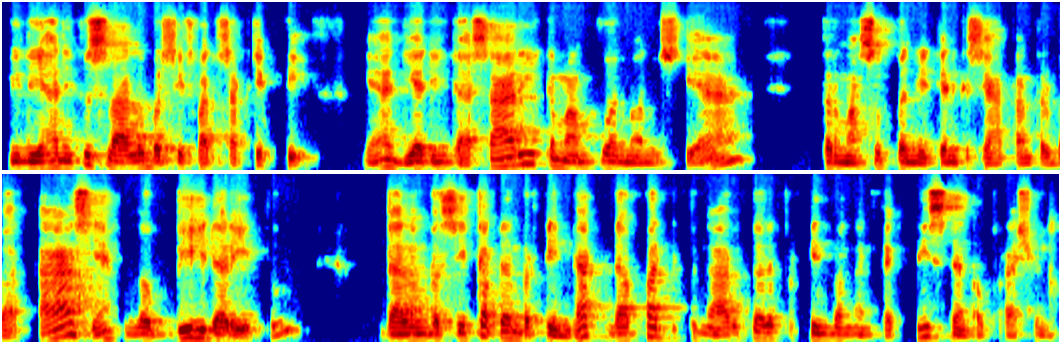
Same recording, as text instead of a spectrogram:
Pilihan itu selalu bersifat subjektif. Ya, dia didasari kemampuan manusia, termasuk penelitian kesehatan terbatas. Ya, lebih dari itu, dalam bersikap dan bertindak dapat dipengaruhi oleh pertimbangan teknis dan operasional.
